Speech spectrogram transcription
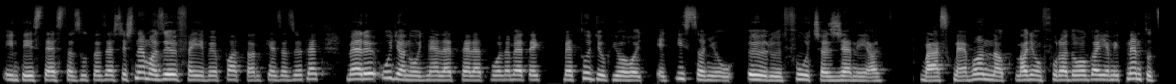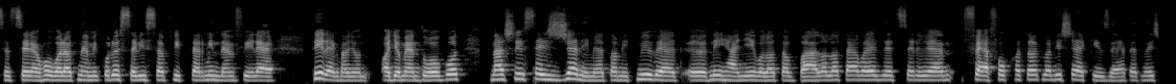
intézte ezt az utazást, és nem az ő fejéből pattant ki ez az ötlet, mert ő ugyanúgy mellette lett volna, mert, mert tudjuk jól, hogy egy iszonyú, őrült, furcsa zseni a Musk, mert vannak nagyon fura dolgai, amit nem tudsz egyszerűen hova rakni, amikor össze-vissza a Twitter mindenféle tényleg nagyon agyament dolgot. Másrészt egy zseni, mert amit művelt néhány év alatt a vállalatával, ez egyszerűen felfoghatatlan és elképzelhetetlen. És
